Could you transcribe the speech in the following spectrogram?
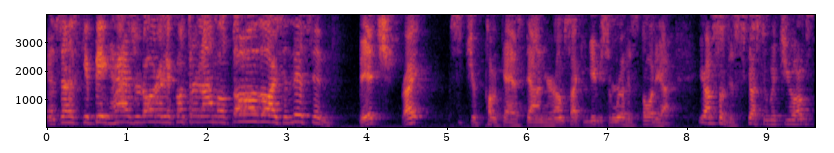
And sabes que big hazard, order, le controlamos todo. I said, listen, bitch, right? Sit your punk ass down here, Hums, so I can give you some real historia. You're, I'm so disgusted with you, Hums.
